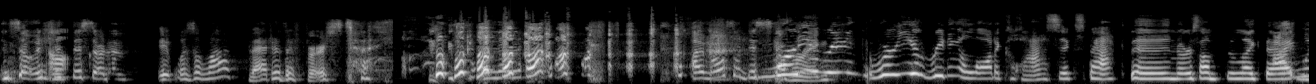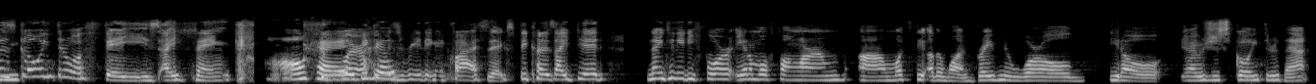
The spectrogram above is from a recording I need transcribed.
And so it's Uh, just this sort of, it was a lot better the first time. and then I'm also Were you reading? Were you reading a lot of classics back then, or something like that? I was going through a phase, I think. okay where I was reading classics because I did 1984, Animal Farm. Um, what's the other one? Brave New World. You know, I was just going through that.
